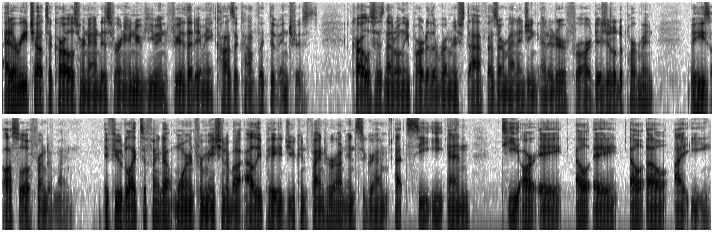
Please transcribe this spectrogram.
I don't reach out to Carlos Hernandez for an interview in fear that it may cause a conflict of interest. Carlos is not only part of the runner's staff as our managing editor for our digital department, but he's also a friend of mine. If you would like to find out more information about Ali Page, you can find her on Instagram at C E N T R A L A L L I E.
